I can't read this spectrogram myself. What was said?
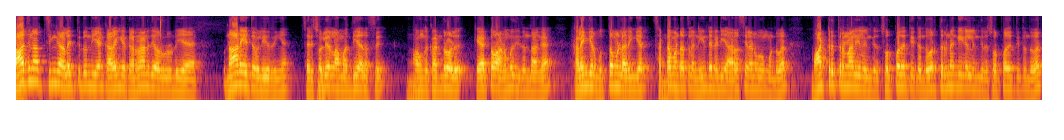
ராஜ்நாத் சிங்கை அழைத்துட்டு வந்து ஏன் கலைஞர் கருணாநிதி அவர்களுடைய நாணயத்தை வெளியிடுறீங்க? சரி சொல்லிடலாம் மத்திய அரசு. அவங்க கண்ட்ரோலு கேட்டோம் அனுமதி தந்தாங்க. கலைஞர் முத்தமிழ் அறிஞர் சட்டமன்றத்தில் நீண்ட நெடிய அரசியல் அனுபவம் கொண்டவர். மாற்றுத்திறனாளிகள் என்கிற சொற்பதத்தை தந்தவர் திருநங்கைகள் என்கிற சொற்பதத்தை தந்தவர்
